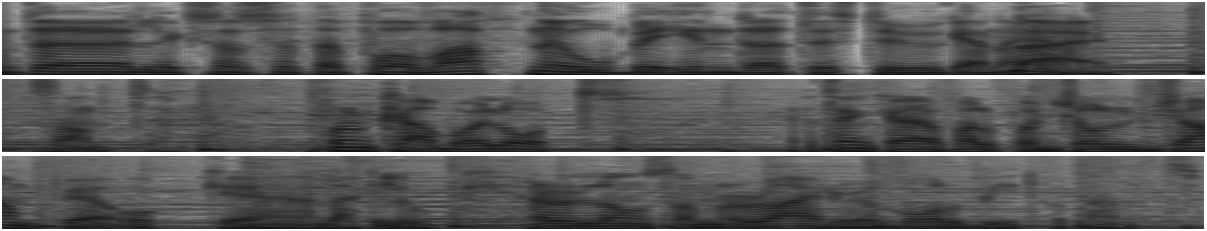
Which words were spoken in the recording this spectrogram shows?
inte liksom sätta på vattnet obehindrat i stugan än. Nej, sant. Från cowboylåt. Jag tänker i alla fall på Jolly Jumper och uh, Lucky Luke. Här har du Lonesome Rider och Volbeat på bandet.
